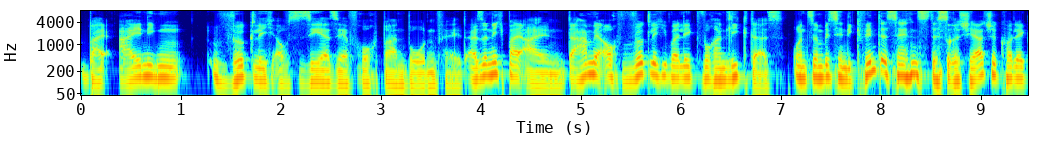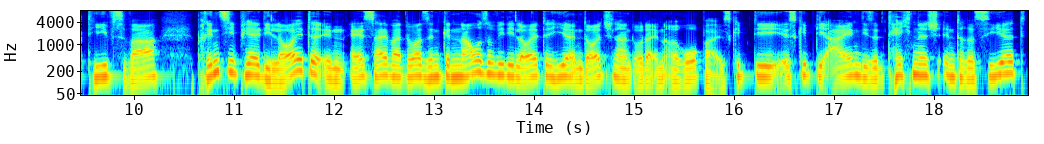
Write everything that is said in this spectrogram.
bei einigen wirklich auf sehr, sehr fruchtbaren Boden fällt. Also nicht bei allen. Da haben wir auch wirklich überlegt, woran liegt das? Und so ein bisschen die Quintessenz des Recherchekollektivs war, prinzipiell die Leute in El Salvador sind genauso wie die Leute hier in Deutschland oder in Europa. Es gibt die, es gibt die einen, die sind technisch interessiert,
